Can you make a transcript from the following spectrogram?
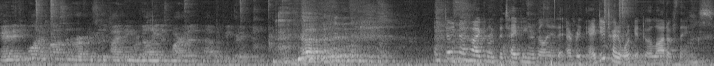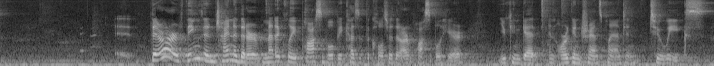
And if you want to toss in a reference to the Taiping Rebellion as part of it, that would be great. I don't know how I can work the Taiping Rebellion into everything. I do try to work it into a lot of things. There are things in China that are medically possible because of the culture that aren't possible here. You can get an organ transplant in two weeks.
